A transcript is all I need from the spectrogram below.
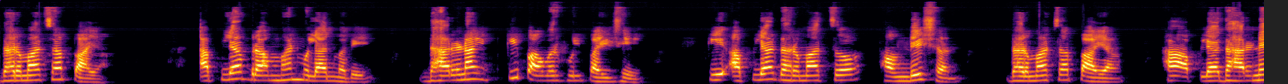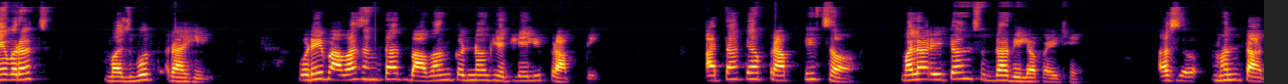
धर्माचा पाया. आपल्या ब्राह्मण मुलांमध्ये धारणा इतकी पॉवरफुल पाहिजे की आपल्या धर्माचं फाउंडेशन धर्माचा पाया हा आपल्या धारणेवरच मजबूत राहील. पुढे बाबा सांगतात बाबांकडनं घेतलेली प्राप्ती. आता त्या प्राप्तीचं मला रिटर्न सुद्धा दिलं पाहिजे. असं म्हणतात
